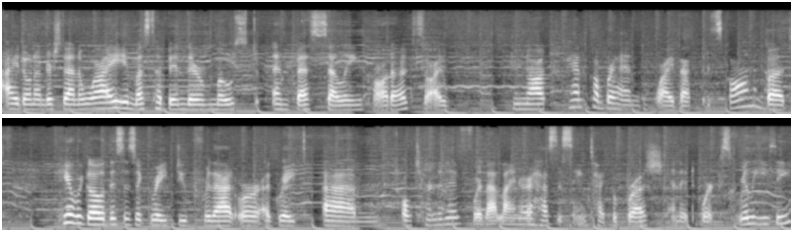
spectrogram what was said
I don't understand why. It must have been their most and best selling product, so I do not can't comprehend why that is gone but here we go. This is a great dupe for that or a great um, alternative for that liner. It has the same type of brush and it works really easy.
